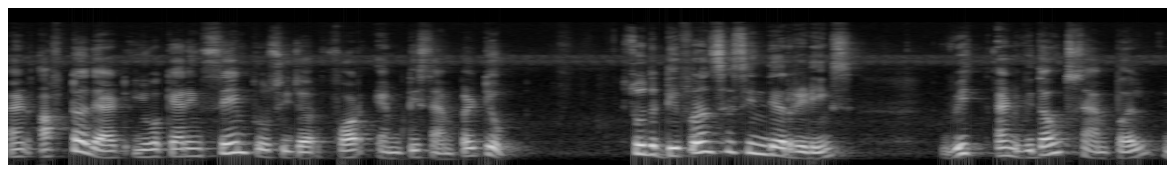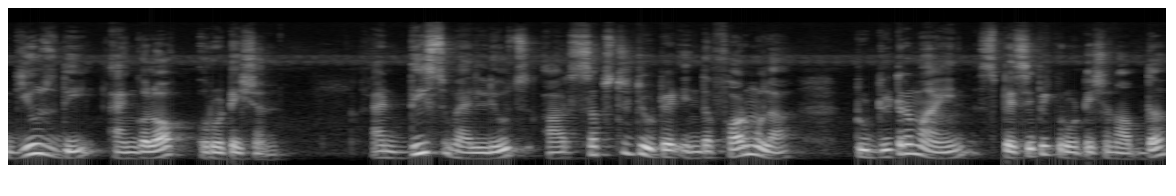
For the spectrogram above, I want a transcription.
and after that you are carrying same procedure for empty sample tube. So the differences in their readings with and without sample gives the angle of rotation and these values are substituted in the formula to determine specific rotation of the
